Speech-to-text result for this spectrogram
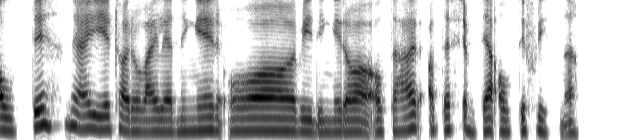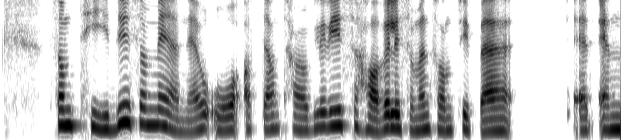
alltid når jeg gir tarotveiledninger og readinger og alt det her, at det fremtid er alltid flytende. Samtidig så mener jeg jo òg at det antageligvis har vi liksom en sånn type en, en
